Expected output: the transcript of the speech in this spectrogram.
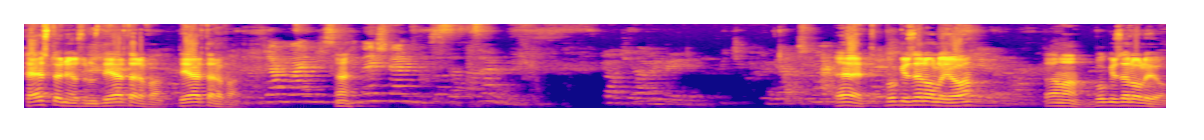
Ters dönüyorsunuz diğer tarafa. Diğer tarafa. Hocam Heh. Evet, bu güzel oluyor. Tamam, bu güzel oluyor.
